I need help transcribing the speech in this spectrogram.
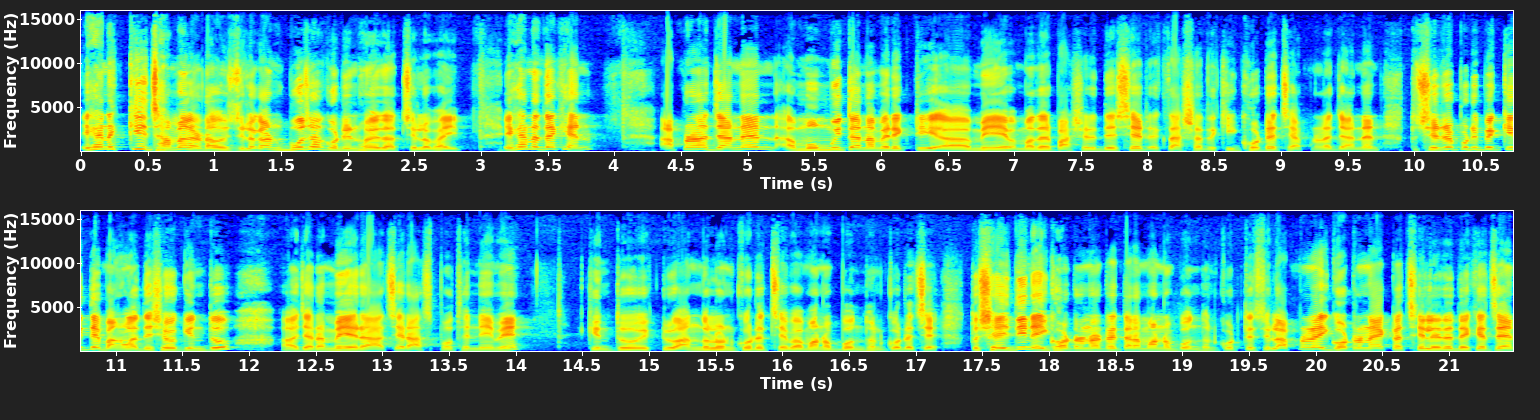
এখানে কি ঝামেলাটা হয়েছিল কারণ বোঝা কঠিন হয়ে যাচ্ছিল ভাই। এখানে দেখেন আপনারা জানেন আহ, নামের একটি মেয়ে আমাদের পাশের দেশের তার সাথে কি ঘটেছে আপনারা জানেন। তো সেটার পরিপ্রেক্ষিতে বাংলাদেশেও কিন্তু যারা মেয়েরা আছে রাজপথে নেমে কিন্তু একটু আন্দোলন করেছে বা মানববন্ধন করেছে। তো সেই দিন এই ঘটনাটাই তারা মানববন্ধন করতেছিল। আপনারা এই ঘটনা একটা ছেলেরে দেখেছেন,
